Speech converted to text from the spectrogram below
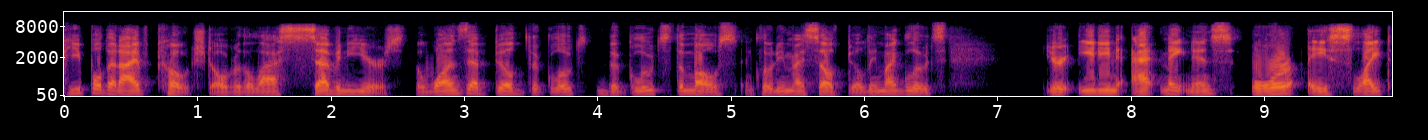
People that I've coached over the last seven years, the ones that build the glutes, the glutes the most, including myself, building my glutes, you're eating at maintenance or a slight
